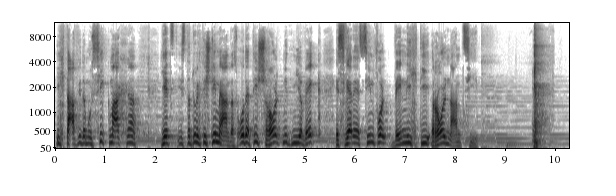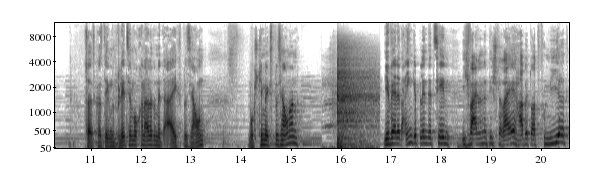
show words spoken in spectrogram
ich darf wieder Musik machen. Jetzt ist natürlich die Stimme anders. Oh, der Tisch rollt mit mir weg. Es wäre sinnvoll, wenn ich die Rollen anziehe. So, jetzt kannst du irgendeinen Plätzchen machen, oder mit einer Explosion. Magst du Stimme-Explosionen? Ihr werdet eingeblendet sehen, ich war in einer Tischlerei, habe dort furniert,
